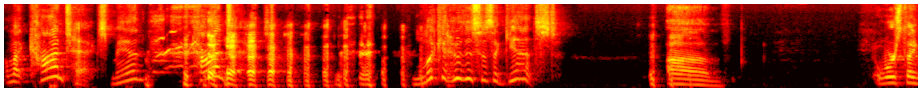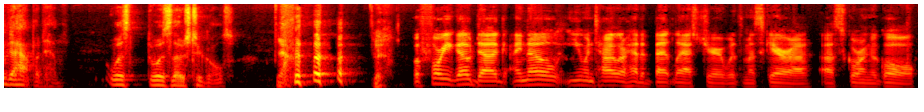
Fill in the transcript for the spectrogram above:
I'm like, context, man. Context. Look at who this is against. Um, worst thing to happen to him was was those two goals. Yeah. Before you go, Doug, I know you and Tyler had a bet last year with Mosquera uh, scoring a goal.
